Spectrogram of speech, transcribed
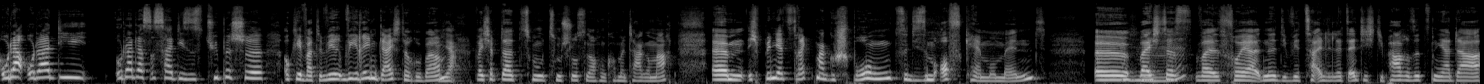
oder, oder die, oder das ist halt dieses typische, okay, warte, wir, wir reden gleich darüber, Ja. weil ich habe da zum, zum Schluss noch einen Kommentar gemacht. Ähm, ich bin jetzt direkt mal gesprungen zu diesem Off-Cam-Moment. Äh, Weil ich das, weil vorher, ne, die wir zeigen letztendlich, die Paare sitzen ja da,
